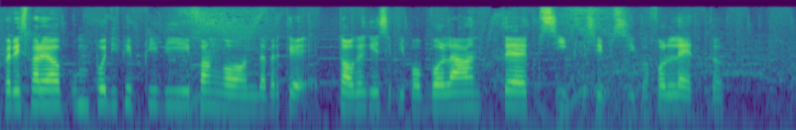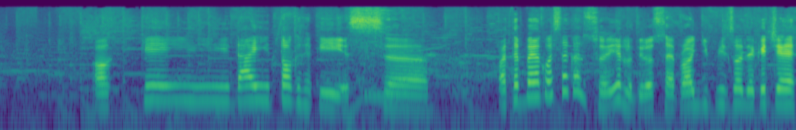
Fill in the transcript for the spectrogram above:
Per risparmiare un po' di PP di Fangonda, perché Togekiss è tipo volante, psico, sì, psico, folletto. Ok, dai Togekiss. Fate bene questa canzone, io lo dirò sempre, ogni episodio che c'è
